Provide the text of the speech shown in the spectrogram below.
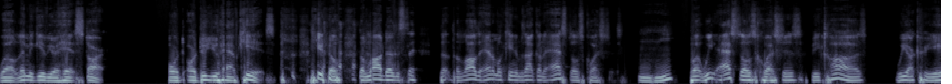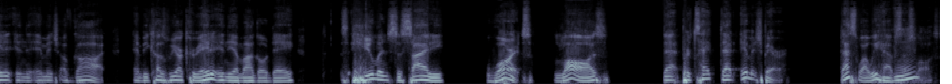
"Well, let me give you a head start," or or do you have kids? you know, the law doesn't say the, the law of the animal kingdom is not going to ask those questions. Mm-hmm. But we ask those questions because we are created in the image of God. And because we are created in the Imago Dei, human society warrants laws that protect that image bearer. That's why we have mm-hmm. such laws.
